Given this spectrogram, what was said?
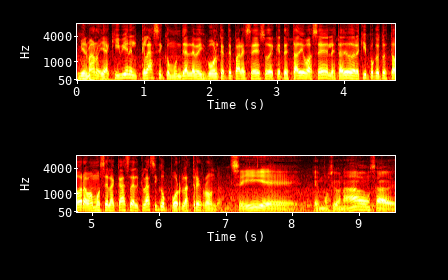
Mi hermano, y aquí viene el Clásico Mundial de Béisbol. ¿Qué te parece eso? ¿De qué este estadio va a ser? El estadio del equipo que tú estás ahora. Vamos a hacer la casa del Clásico por las tres rondas. Sí, eh, emocionado, ¿sabes?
